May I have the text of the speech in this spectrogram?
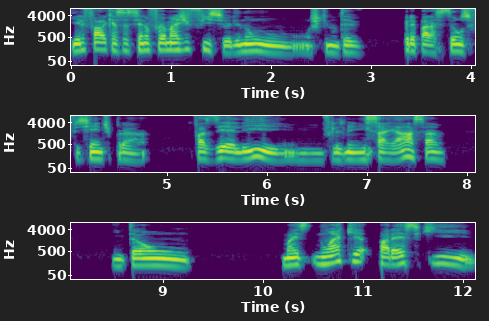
e ele fala que essa cena foi a mais difícil, ele não, acho que não teve preparação suficiente pra fazer ali, infelizmente ensaiar, sabe? Então, mas não é que parece que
